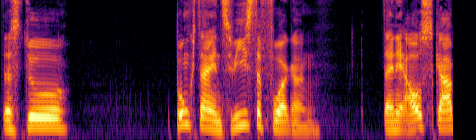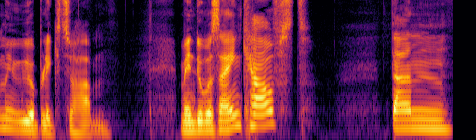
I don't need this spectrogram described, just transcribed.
dass du, Punkt 1, wie ist der Vorgang? Deine Ausgaben im Überblick zu haben. Wenn du was einkaufst, dann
